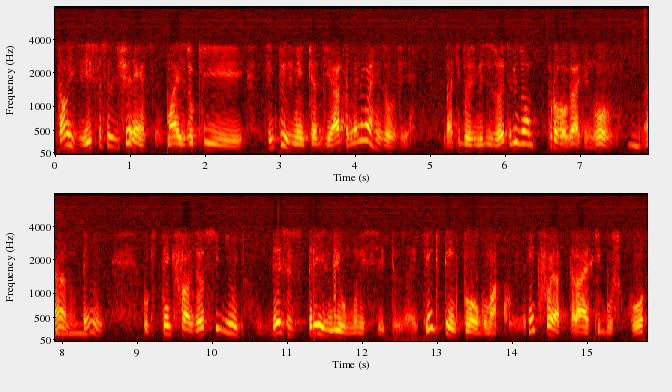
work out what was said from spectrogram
Então existem essas diferenças. Mas o que simplesmente adiar também não vai resolver. Daqui 2018 eles vão prorrogar de novo. Né? Não tem o que tem que fazer é o seguinte, desses 3 mil municípios aí, quem que tentou alguma coisa? Quem que foi atrás, que buscou?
